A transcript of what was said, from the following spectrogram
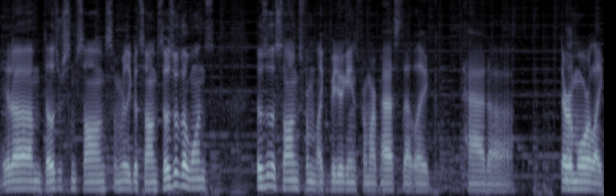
it um, those are some songs, some really good songs. Those are the ones. Those are the songs from like video games from our past that like had uh, they were more like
